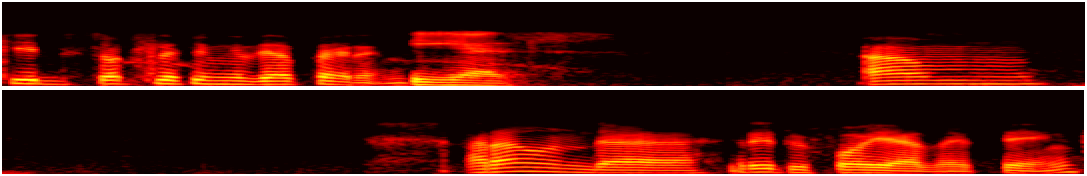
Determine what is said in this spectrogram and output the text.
kid stop sleeping with their parents? Yes. Um, around uh, three to four years, I think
